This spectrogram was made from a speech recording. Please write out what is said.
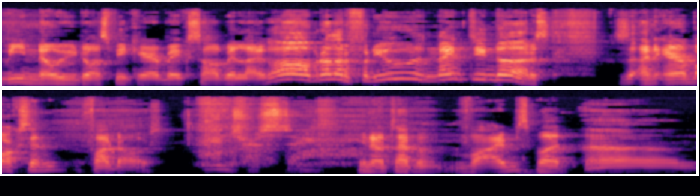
we know you don't speak Arabic, so I'll be like, oh, brother, for you, nineteen dollars. An Arab box in five dollars Interesting. you know, type of vibes. But um,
